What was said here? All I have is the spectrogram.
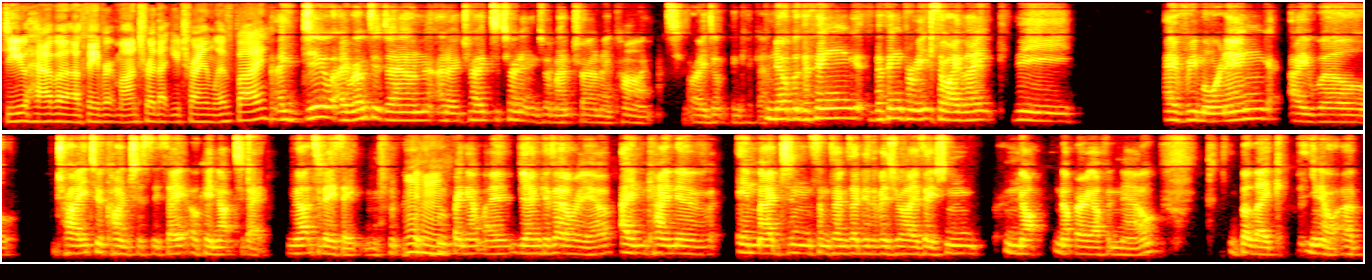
Do you have a, a favorite mantra that you try and live by? I do. I wrote it down and I tried to turn it into a mantra and I can't, or I don't think I can. No, but the thing, the thing for me, so I like the every morning I will try to consciously say, okay, not today, not today, Satan. Mhm. Bring out my Bianca Del Rio and kind of imagine. Sometimes I do the visualization, not not very often now, but like you know, a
